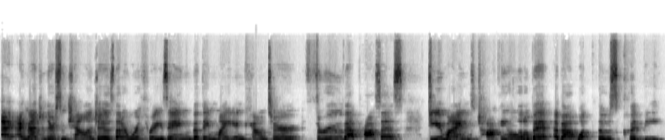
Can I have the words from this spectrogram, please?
I, I imagine there's some challenges that are worth raising that they might encounter through that process. Do you mind talking a little bit about what those could be?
